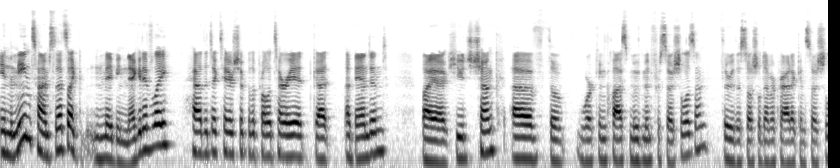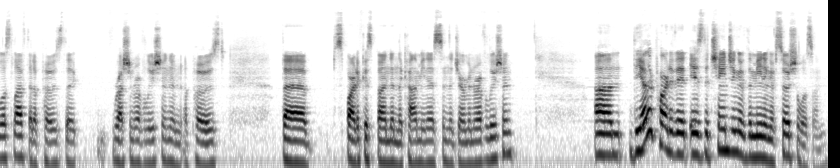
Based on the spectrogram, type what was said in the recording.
in the meantime, so that's like maybe negatively how the dictatorship of the proletariat got abandoned by a huge chunk of the working class movement for socialism through the social democratic and socialist left that opposed the Russian Revolution and opposed the Spartacus Bund and the communists in the German Revolution. Um, the other part of it is the changing of the meaning of socialism,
